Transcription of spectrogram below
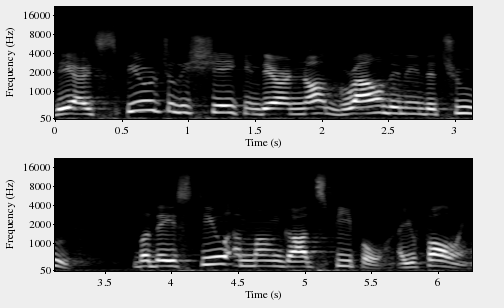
They are spiritually shaken, they are not grounded in the truth, but they are still among God's people. Are you following?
